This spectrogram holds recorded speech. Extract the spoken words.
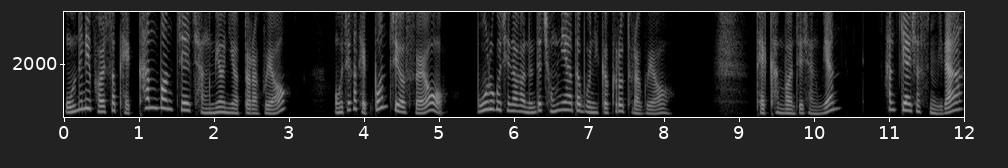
오늘이 벌써 101번째 장면이었더라고요. 어제가 100번째였어요. 모르고 지나갔는데 정리하다 보니까 그렇더라고요. 101번째 장면 함께 하셨습니다.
